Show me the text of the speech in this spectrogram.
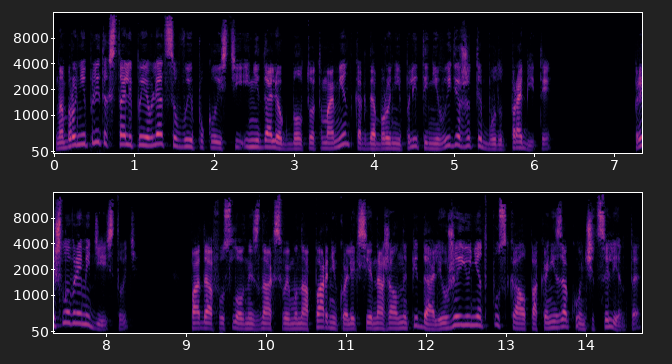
На бронеплитах стали появляться выпуклости, и недалек был тот момент, когда бронеплиты не выдержат и будут пробиты. Пришло время действовать. Подав условный знак своему напарнику, Алексей нажал на педаль и уже ее не отпускал, пока не закончится лента.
